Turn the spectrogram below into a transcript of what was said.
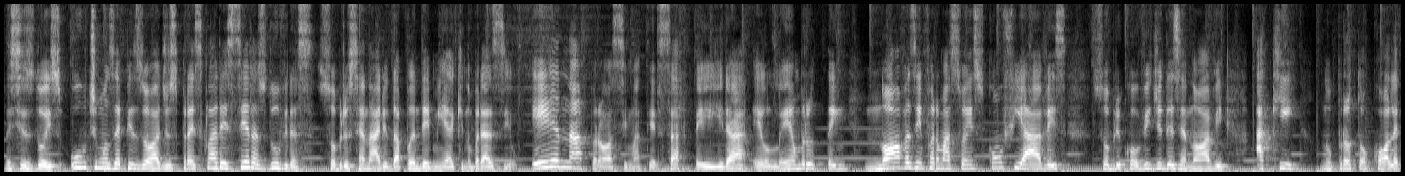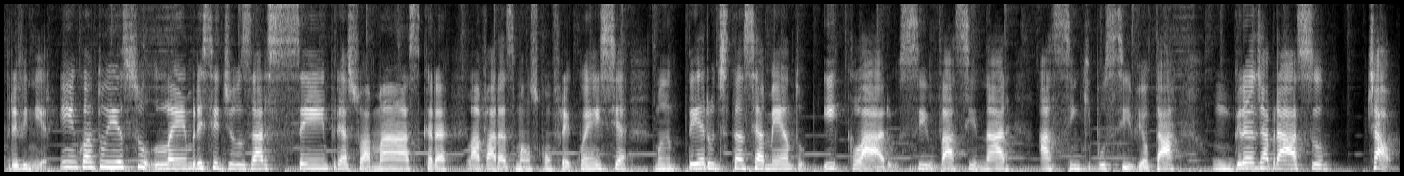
nesses dois últimos episódios para esclarecer as dúvidas sobre o cenário da pandemia aqui no Brasil. E na próxima terça-feira, eu lembro, tem novas informações confiáveis sobre o Covid-19 aqui no Protocolo é Prevenir. Enquanto isso, lembre-se de usar sempre a sua máscara, lavar as mãos com frequência, manter o distanciamento e, claro, se vacinar assim que possível, tá? Um grande abraço, tchau!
